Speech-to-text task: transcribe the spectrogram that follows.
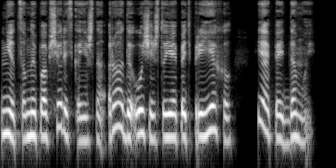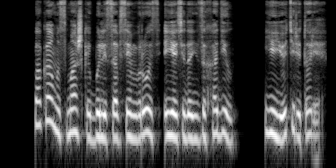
Нет, со мной пообщались, конечно, рады очень, что я опять приехал и опять домой. Пока мы с Машкой были совсем врозь, и я сюда не заходил. Ее территория.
